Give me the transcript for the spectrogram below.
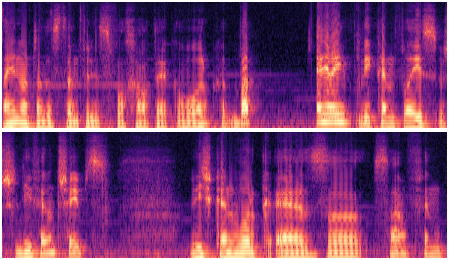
I not understand principle how tag work, but anyway, we can place different shapes which can work as uh, something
